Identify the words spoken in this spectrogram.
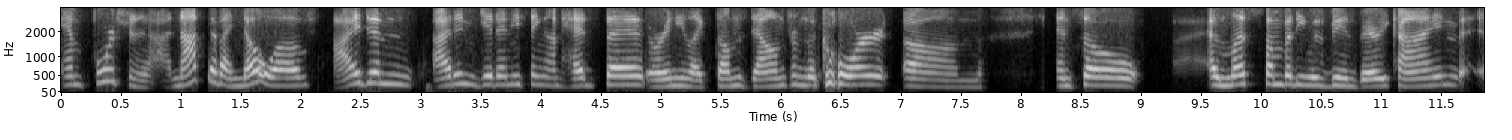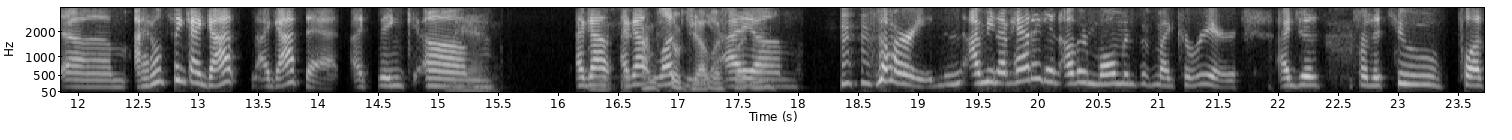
am fortunate. Not that I know of. I didn't. I didn't get anything on headset or any like thumbs down from the court. Um, and so, unless somebody was being very kind, um, I don't think I got. I got that. I think. Um, I got. I got I'm lucky. so jealous right I, now. Um, sorry. I mean, I've had it in other moments of my career. I just for the two plus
